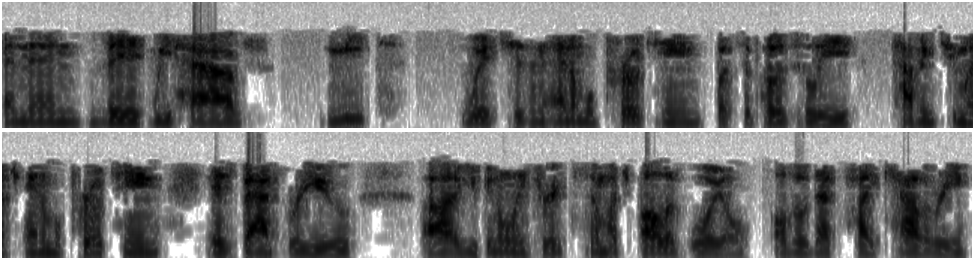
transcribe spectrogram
and then the, we have meat which is an animal protein, but supposedly having too much animal protein is bad for you. Uh, you can only drink so much olive oil, although that's high calorie.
